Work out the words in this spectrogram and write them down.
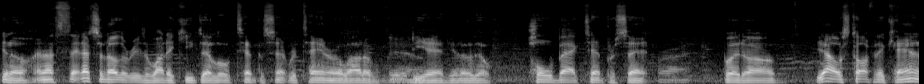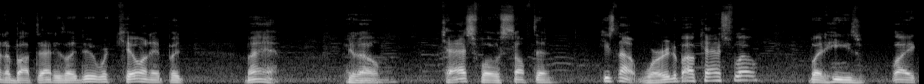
you know, and I think that's another reason why they keep that little 10% retainer a lot of them at the end. You know, they'll hold back 10%. Right. But um, yeah, I was talking to Cannon about that. He's like, dude, we're killing it, but man, you know, cash flow is something. He's not worried about cash flow, but he's like,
